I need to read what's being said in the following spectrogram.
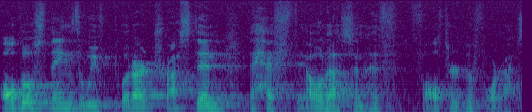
all those things that we've put our trust in that have failed us and have faltered before us.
